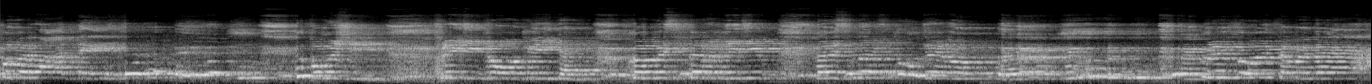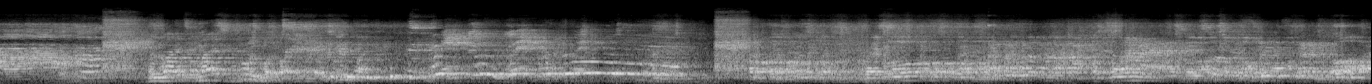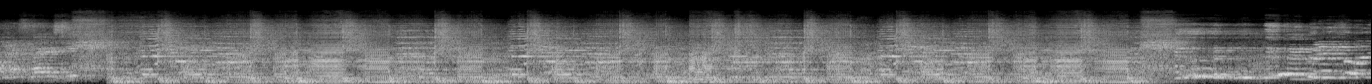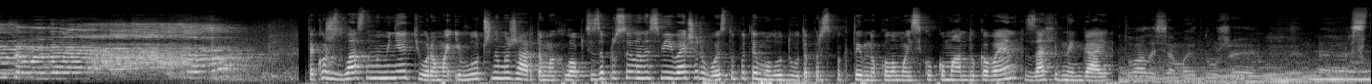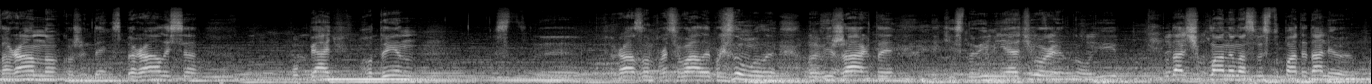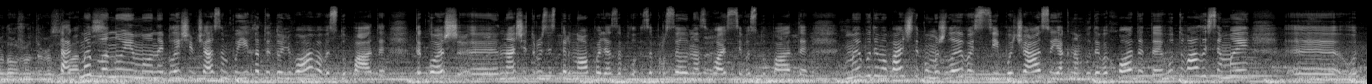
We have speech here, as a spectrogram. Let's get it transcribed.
помирати. Допоможіть. Прийдіть 2 квітня, коли ми народний дім на 18 годину. Врятуйте мене. Називається меч дружба. Також з власними мініатюрами і влучними жартами хлопці запросили на свій вечір виступити молоду та перспективну коломийську команду КВН Західний Гай. Готувалися ми дуже е, старанно, кожен день збиралися по 5 годин. е, Разом працювали, придумали нові жарти, якісь нові мініатюри. Ну і подальші плани у нас виступати далі, продовжувати розвиватися. Так, ми плануємо найближчим часом поїхати до Львова виступати. Також е, наші друзі з Тернополя запро- запросили нас в гості виступати. Ми будемо бачити по можливості, по часу, як нам буде виходити. Готувалися ми е, от.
